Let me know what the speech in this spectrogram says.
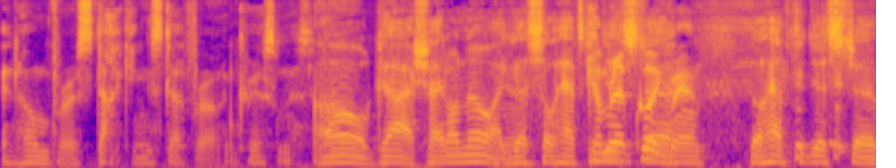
at home for a stocking stuffer on Christmas. Oh gosh, I don't know. I guess they'll have to coming up quick, uh, man. They'll have to just uh,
